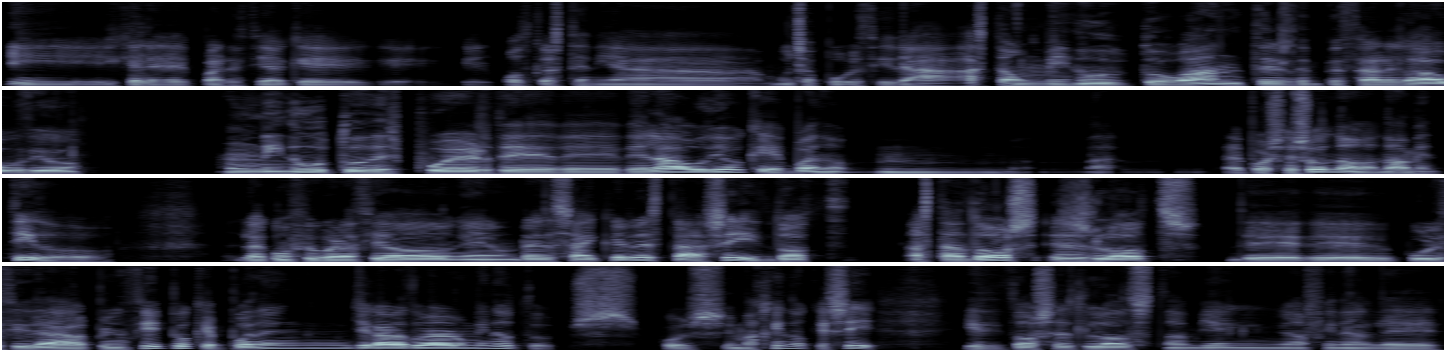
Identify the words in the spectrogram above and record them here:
y que le parecía que el podcast tenía mucha publicidad, hasta un minuto antes de empezar el audio un minuto después de, de- del audio, que bueno, mm, ah, pues eso no, no ha mentido. La configuración en RedCycle está así, dos, hasta dos slots de, publicidad al principio que pueden llegar a durar un minuto. Pues, pues imagino que sí. Y dos slots también al final de-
